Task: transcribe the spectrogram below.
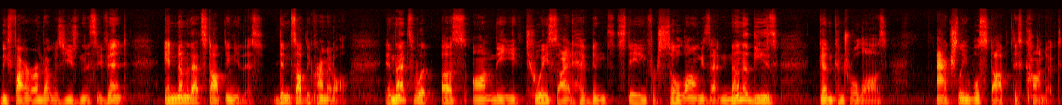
the firearm that was used in this event. And none of that stopped any of this. Didn't stop the crime at all. And that's what us on the 2A side have been stating for so long is that none of these gun control laws actually will stop this conduct.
